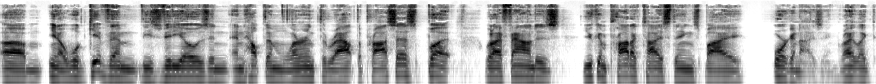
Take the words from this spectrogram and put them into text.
um, you know, we'll give them these videos and, and help them learn throughout the process. But what I found is you can productize things by organizing, right? Like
